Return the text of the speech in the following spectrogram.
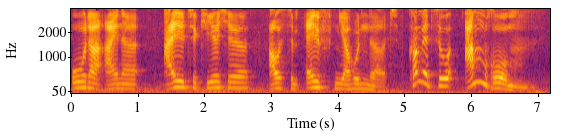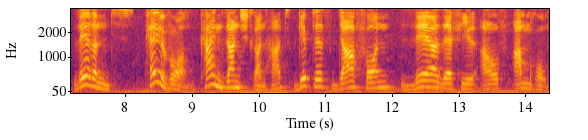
oder eine alte Kirche aus dem 11. Jahrhundert. Kommen wir zu Amrum. Während Pellworm keinen Sandstrand hat, gibt es davon sehr, sehr viel auf Amrum.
